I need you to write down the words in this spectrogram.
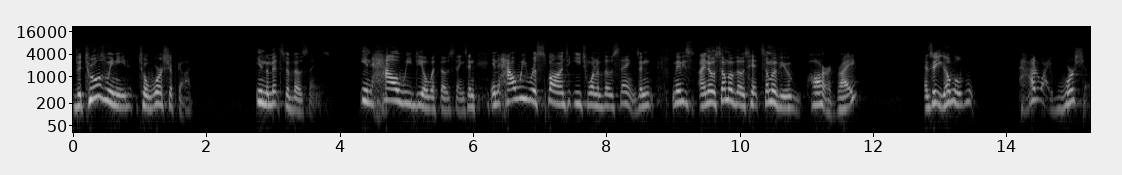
the tools we need to worship God in the midst of those things, in how we deal with those things, and in how we respond to each one of those things. And maybe I know some of those hit some of you hard, right? And so you go, well, how do I worship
